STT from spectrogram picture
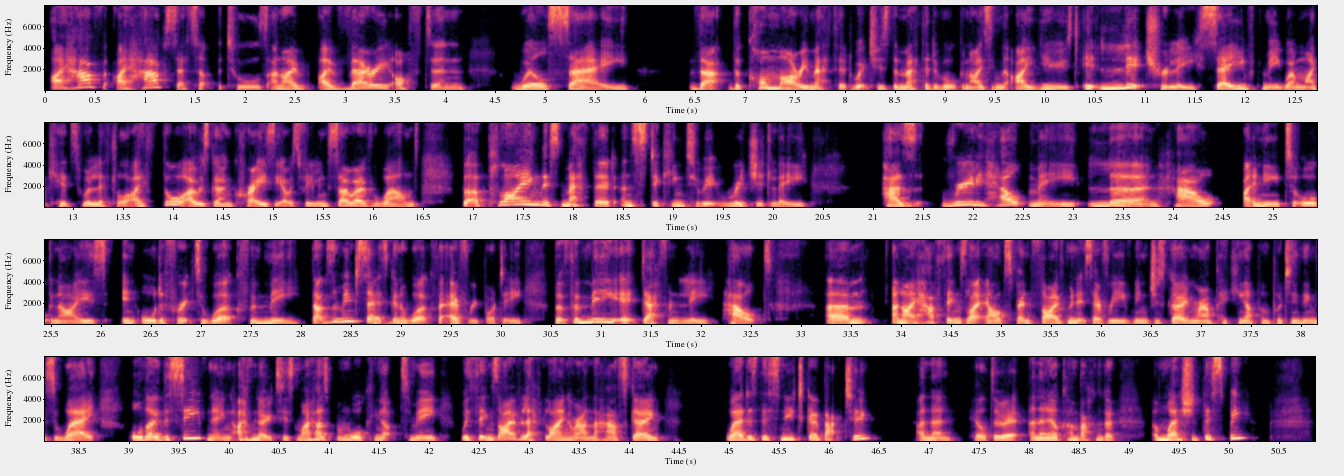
I have I have set up the tools and I I very often will say that the KonMari method, which is the method of organizing that I used, it literally saved me when my kids were little. I thought I was going crazy. I was feeling so overwhelmed. But applying this method and sticking to it rigidly has really helped me learn how I need to organize in order for it to work for me. That doesn't mean to say it's going to mm-hmm. work for everybody, but for me, it definitely helped. Um, and I have things like I'll spend five minutes every evening just going around picking up and putting things away. Although this evening I've noticed my husband walking up to me with things I've left lying around the house going, Where does this need to go back to? And then he'll do it. And then he'll come back and go, And where should this be?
